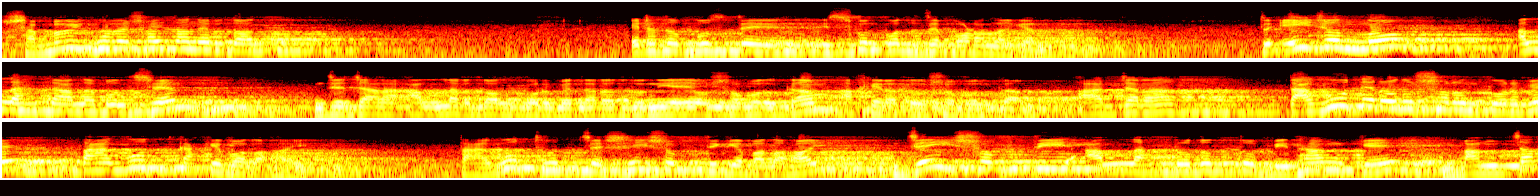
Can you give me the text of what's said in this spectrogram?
স্বাভাবিকভাবে শয়তানের দল। এটা তো বুঝতে স্কুল কলেজে পড়া লাগে না। তো এই জন্য আল্লাহ তাআলা বলছেন যে যারা আল্লাহর দল করবে, তারা দুনিয়ায়ও সবল কাম, আখেরাতেও সবল কাম। আর যারা তাগুতের অনুসরণ করবে, তাগুত কাকে বলা হয়? তাগুত হচ্ছে সেই শক্তিকে বলা হয়, যেই শক্তি আল্লাহ প্রদত্ত বিধানকে বাঞ্চাল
